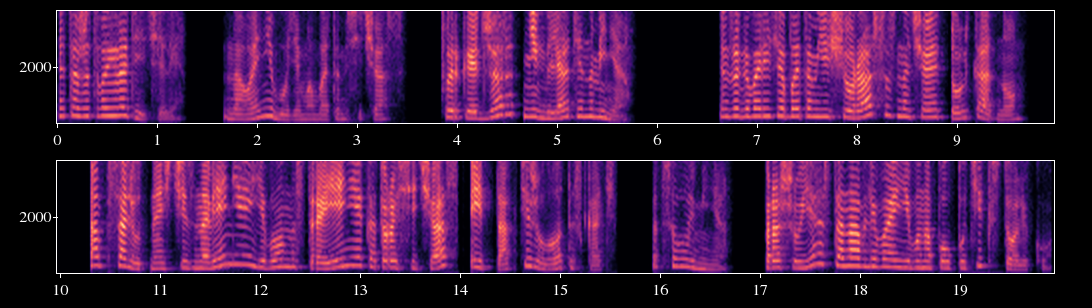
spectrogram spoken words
«Это же твои родители. Давай не будем об этом сейчас. Фыркает Джаред, не глядя на меня. Заговорить об этом еще раз означает только одно. Абсолютное исчезновение его настроения, которое сейчас и так тяжело отыскать. Поцелуй меня. Прошу я, останавливая его на полпути к столику.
